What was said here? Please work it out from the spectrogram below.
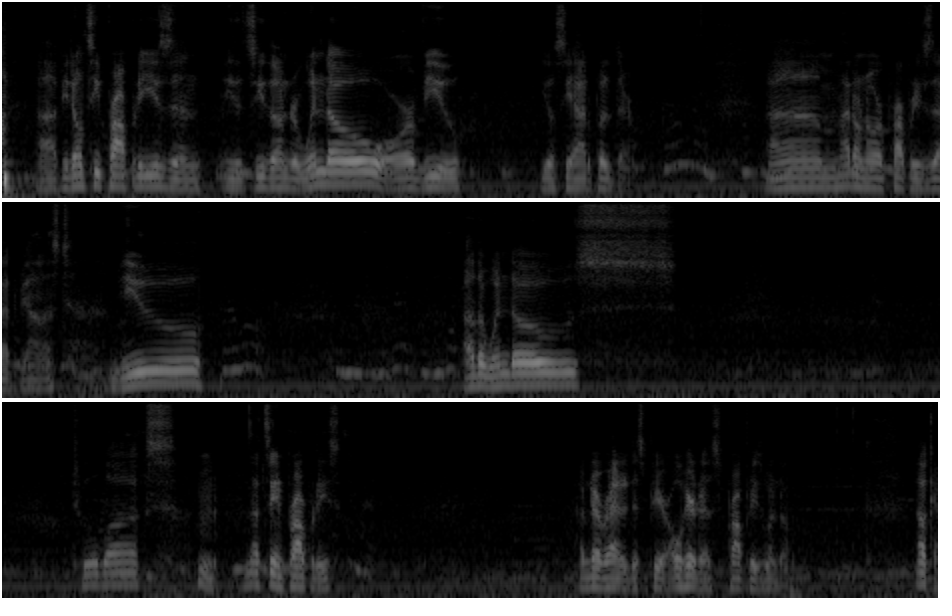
Uh, if you don't see properties, and it's either under window or view, you'll see how to put it there. Um, I don't know where properties is at, to be honest. View, other windows, toolbox. Hmm, not seeing properties. I've never had it disappear. Oh, here it is. Properties window. Okay,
